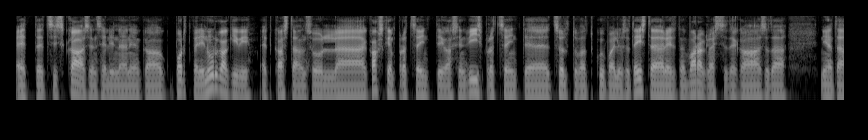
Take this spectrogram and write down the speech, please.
et, et siis ka see on selline nii-öelda portfelli nurgakivi, et kas ta on sul äh, kakskümmend protsenti, kakskümmend viis protsenti, et sõltuvalt, kui palju sa teiste varaklassidega seda nii-öelda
